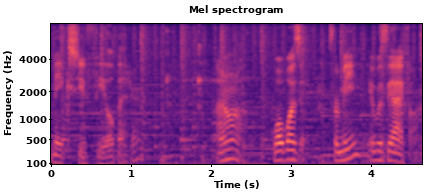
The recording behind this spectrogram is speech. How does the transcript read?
makes you feel better? I don't know. What was it? For me, it was the iPhone.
